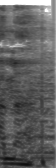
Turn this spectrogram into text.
DJ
